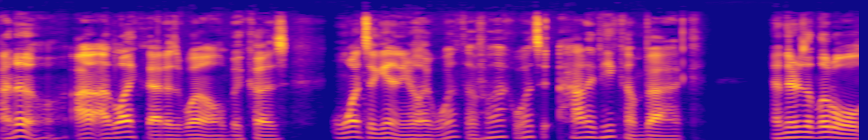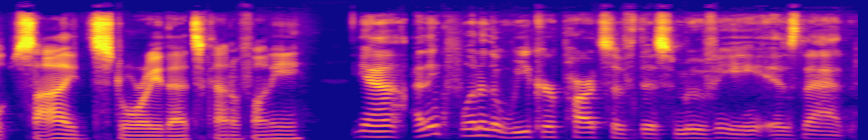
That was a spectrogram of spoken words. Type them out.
I know. I, I like that as well because once again, you're like, what the fuck? What's it? How did he come back? And there's a little side story that's kind of funny. Yeah, I think one of the weaker parts of this movie is that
